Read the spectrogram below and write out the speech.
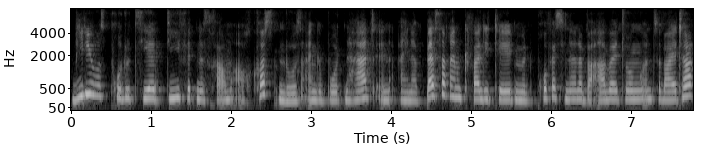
Videos produziert, die Fitnessraum auch kostenlos angeboten hat, in einer besseren Qualität mit professioneller Bearbeitung und so weiter.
